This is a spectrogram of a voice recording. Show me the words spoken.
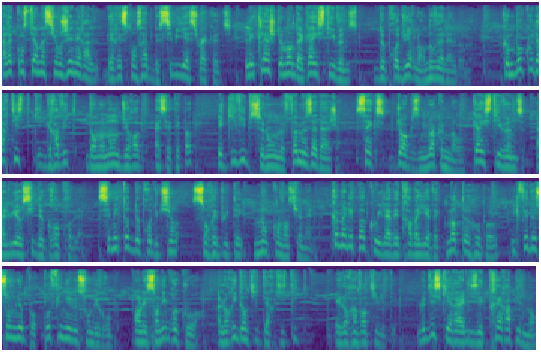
À la consternation générale des responsables de CBS Records, les Clash demandent à Guy Stevens de produire leur nouvel album. Comme beaucoup d'artistes qui gravitent dans le monde du rock à cette époque et qui vivent selon le fameux adage Sex, Drugs and Rock'n'Roll, Guy Stevens a lui aussi de gros problèmes. Ses méthodes de production sont réputées non conventionnelles. Comme à l'époque où il avait travaillé avec Motor Hooper, il fait de son mieux pour peaufiner le son du groupe, en laissant libre cours à leur identité artistique et leur inventivité. Le disque est réalisé très rapidement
